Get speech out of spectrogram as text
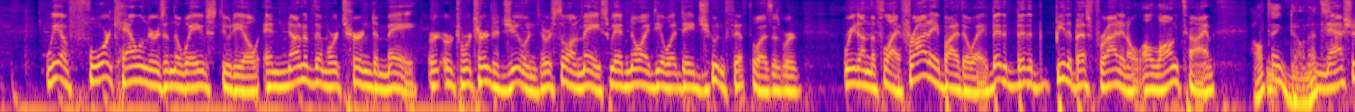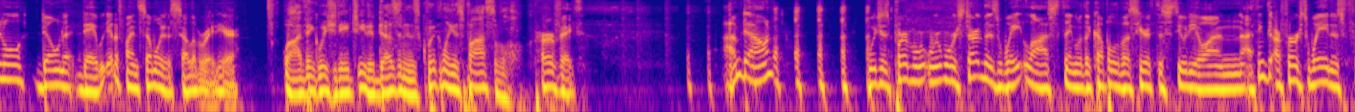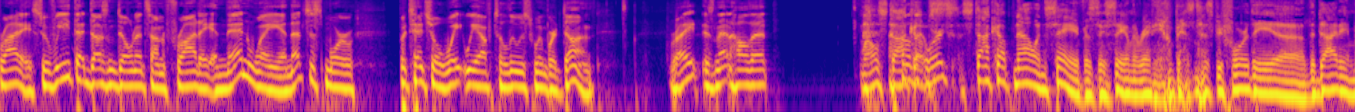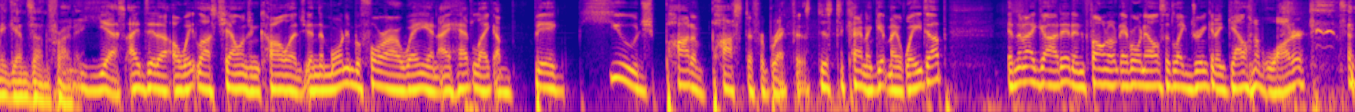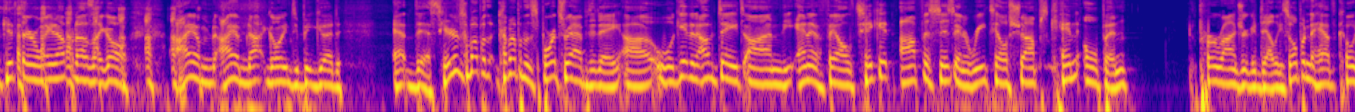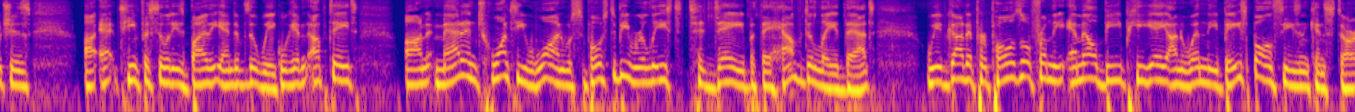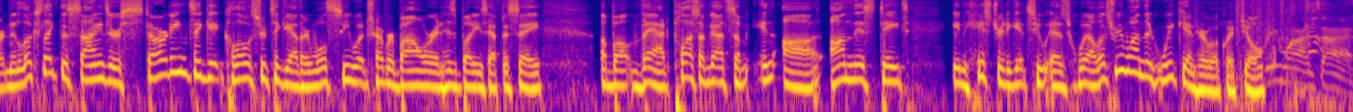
We have four calendars in the Wave studio, and none of them were turned to May or, or were turned to June. They were still on May, so we had no idea what day June 5th was as we're read on the fly. Friday, by the way, be the, be the, be the best Friday in a, a long time. I'll take donuts. National Donut Day. We got to find some way to celebrate here. Well, I think we should each eat a dozen as quickly as possible. Perfect. I'm down, which is perfect. We're, we're, starting this weight loss thing with a couple of us here at the studio on, I think our first weigh in is Friday. So if we eat that dozen donuts on Friday and then weigh in, that's just more potential weight we have to lose when we're done. Right? Isn't that how that well, stock up, stock up now and save, as they say in the radio business, before the uh, the dieting begins on Friday. Yes, I did a, a, weight loss challenge in college, and the morning before our weigh-in, I had like a big, huge pot of pasta for breakfast, just to kind of get my weight up. And then I got in and found out everyone else had like drinking a gallon of water to get their weight up, and I was like, "Oh, I am I am not going to be good." At this, here's come up come up in the sports wrap today. Uh, we'll get an update on the NFL ticket offices and retail shops can open per Roger Goodell. He's open to have coaches uh, at team facilities by the end of the week. We'll get an update on Madden 21 was supposed to be released today, but they have delayed that. We've got a proposal from the MLBPA on when the baseball season can start, and it looks like the signs are starting to get closer together. We'll see what Trevor Bauer and his buddies have to say about that. Plus, I've got some in, uh, on this date in history to get to as well. Let's rewind the weekend here real quick, Joel. Rewind time.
